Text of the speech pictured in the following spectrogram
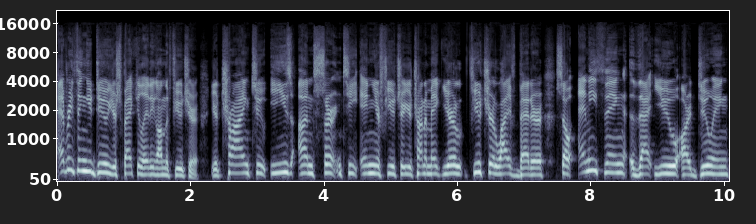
Everything you do, you're speculating on the future. You're trying to ease uncertainty in your future. You're trying to make your future life better. So anything that you are doing,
